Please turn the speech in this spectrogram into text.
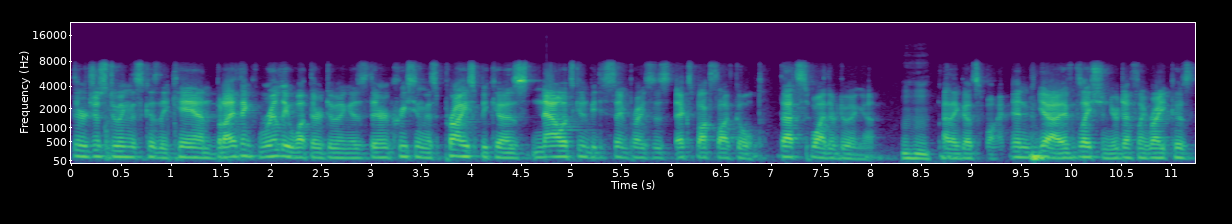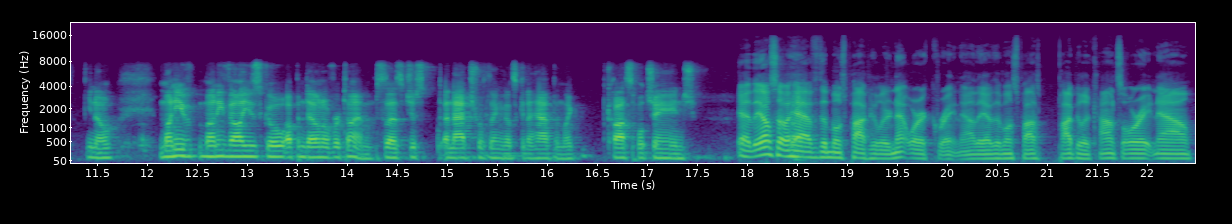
they're just doing this because they can. But I think really what they're doing is they're increasing this price because now it's going to be the same price as Xbox Live Gold. That's why they're doing it. Mm-hmm. I think that's why. And yeah, inflation. You're definitely right because you know, money money values go up and down over time. So that's just a natural thing that's going to happen. Like costs will change. Yeah, they also have the most popular network right now. They have the most popular console right now.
